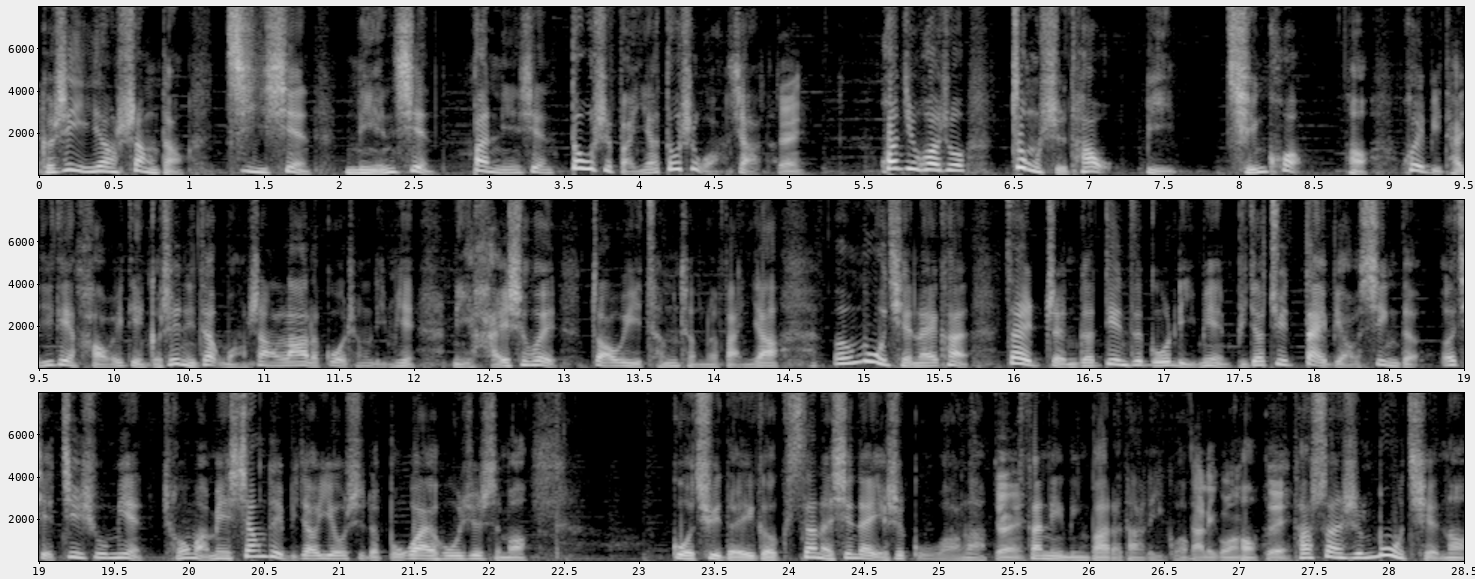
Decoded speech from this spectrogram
可是，一样上档季线、年线。半年线都是反压，都是往下的。对，换句话说，纵使它比情况好，会比台积电好一点，可是你在往上拉的过程里面，你还是会遭遇层层的反压。而目前来看，在整个电子股里面比较具代表性的，而且技术面、筹码面相对比较优势的，不外乎是什么？过去的一个，当然现在也是股王了。对，三零零八的大力光，大力光，对，它算是目前哦，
